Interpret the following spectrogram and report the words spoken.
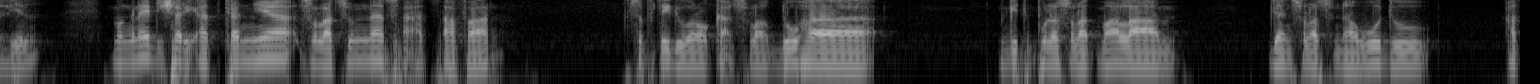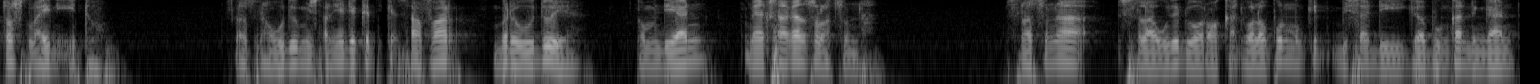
dalil mengenai disyariatkannya sholat sunnah saat safar seperti dua rakaat sholat duha begitu pula sholat malam dan sholat sunnah wudhu atau selain itu. Sholat sunnah wudhu misalnya dia ketika safar berwudhu ya kemudian melaksanakan sholat sunnah. Sholat sunnah setelah wudhu dua rakaat walaupun mungkin bisa digabungkan dengan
